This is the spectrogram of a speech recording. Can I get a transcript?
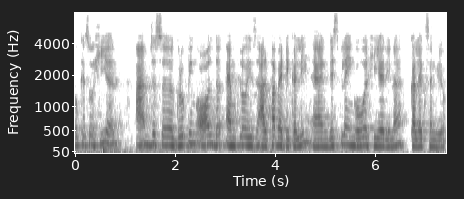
Okay so here I'm just uh, grouping all the employees alphabetically and displaying over here in a collection view.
